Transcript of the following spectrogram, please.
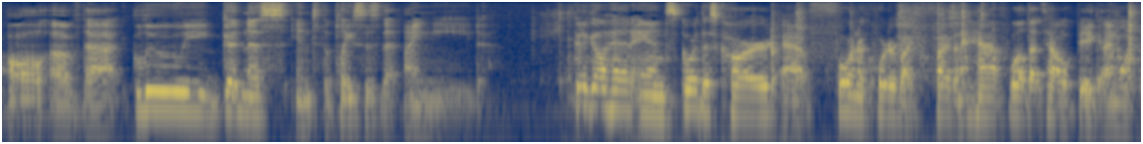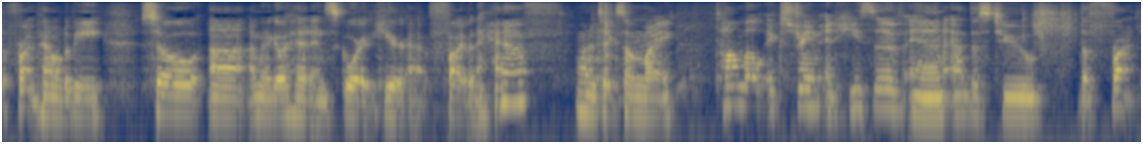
all of that gluey goodness into the places that I need. Gonna go ahead and score this card at four and a quarter by five and a half. Well, that's how big I want the front panel to be. So uh, I'm gonna go ahead and score it here at five and a half. I'm gonna take some of my Tombow Extreme Adhesive and add this to the front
